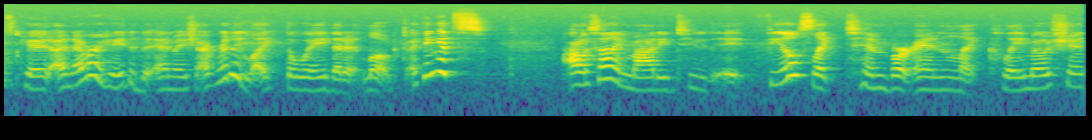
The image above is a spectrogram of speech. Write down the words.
was a kid, I never hated the animation. I really liked the way that it looked. I think it's. I was telling Maddie too. It feels like Tim Burton, like clay motion,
